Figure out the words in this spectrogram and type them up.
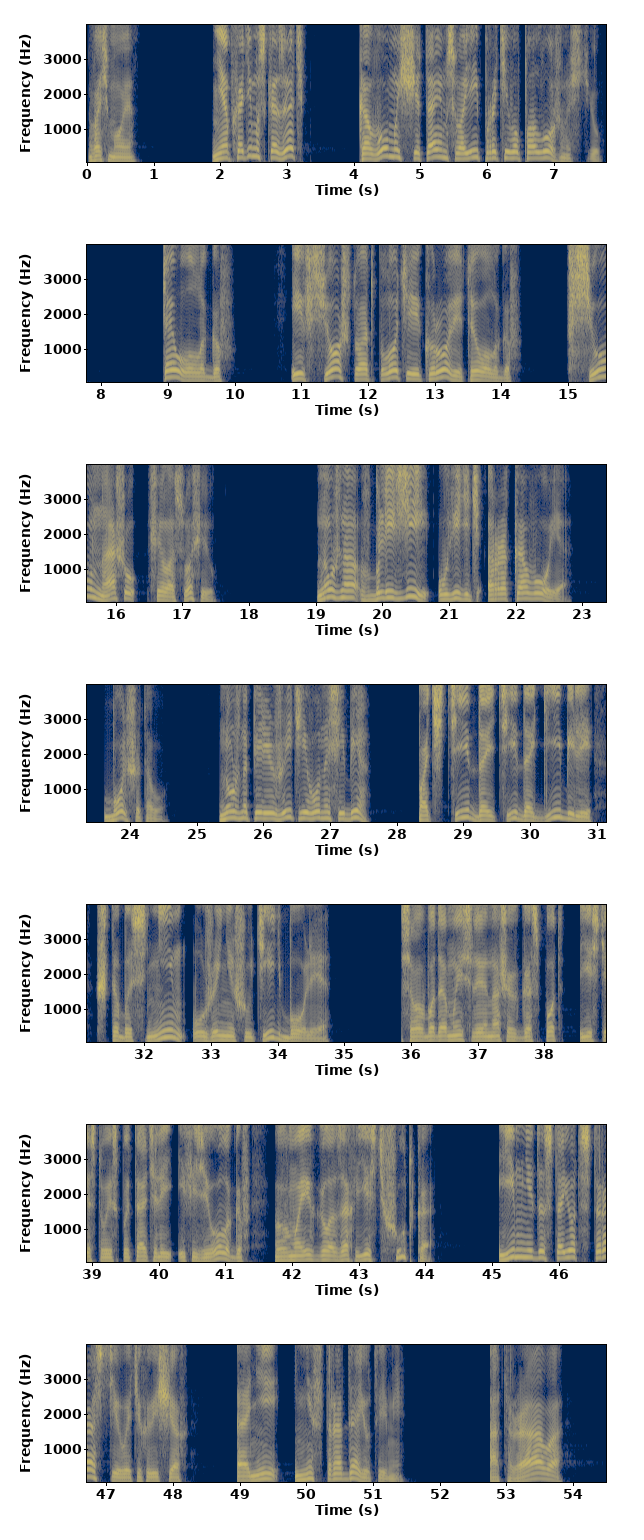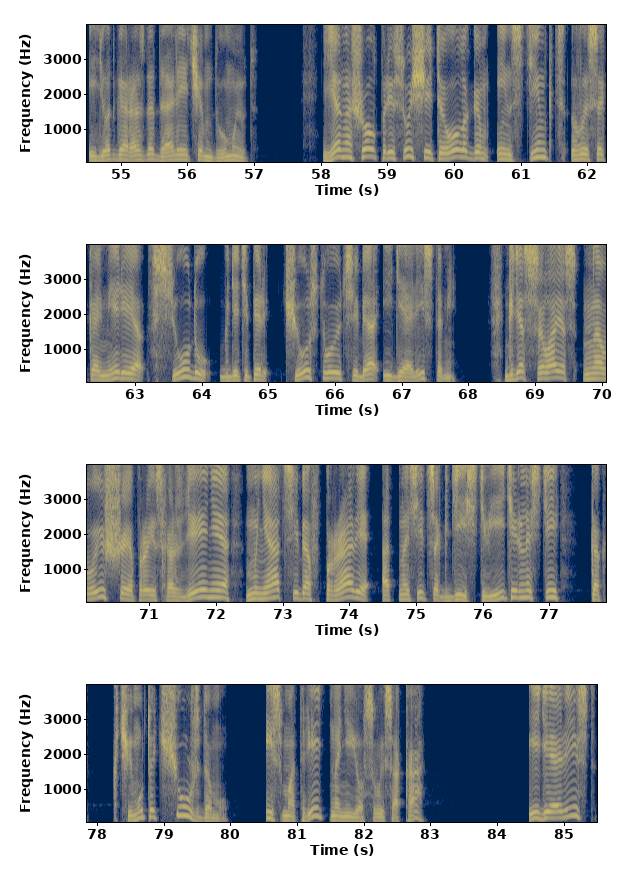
Восьмое. Необходимо сказать, кого мы считаем своей противоположностью. Теологов. И все, что от плоти и крови теологов. Всю нашу философию. Нужно вблизи увидеть роковое. Больше того, нужно пережить его на себе почти дойти до гибели, чтобы с ним уже не шутить более. Свободомыслие наших господ, естествоиспытателей и физиологов в моих глазах есть шутка. Им не достает страсти в этих вещах. Они не страдают ими. А трава идет гораздо далее, чем думают я нашел присущий теологам инстинкт высокомерия всюду, где теперь чувствуют себя идеалистами, где, ссылаясь на высшее происхождение, мнят себя вправе относиться к действительности как к чему-то чуждому и смотреть на нее свысока. Идеалист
